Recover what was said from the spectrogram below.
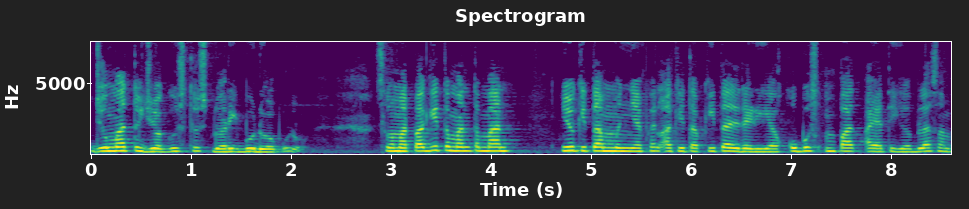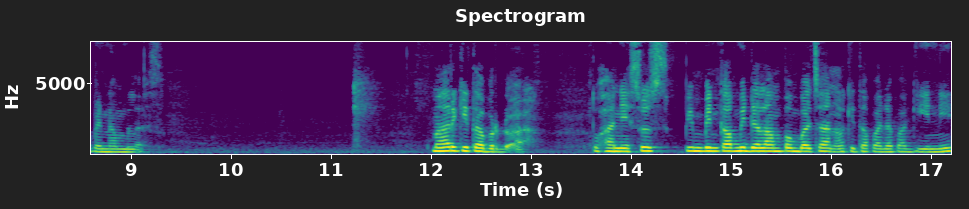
Jumat 7 Agustus 2020. Selamat pagi teman-teman. Yuk kita menyiapkan Alkitab kita dari Yakobus 4 ayat 13 sampai 16. Mari kita berdoa. Tuhan Yesus, pimpin kami dalam pembacaan Alkitab pada pagi ini,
